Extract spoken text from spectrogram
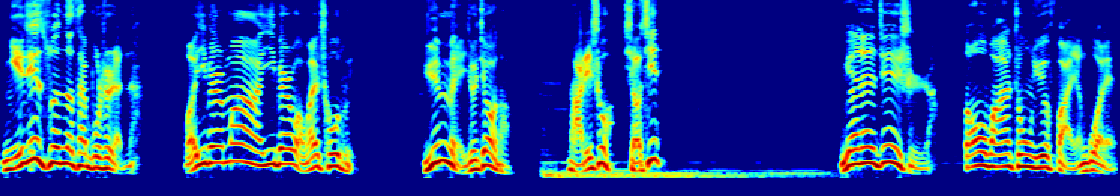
你这孙子才不是人呢！”我一边骂一边往外抽腿，云美就叫道：“玛丽树，小心！”原来这时啊，刀疤终于反应过来了，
